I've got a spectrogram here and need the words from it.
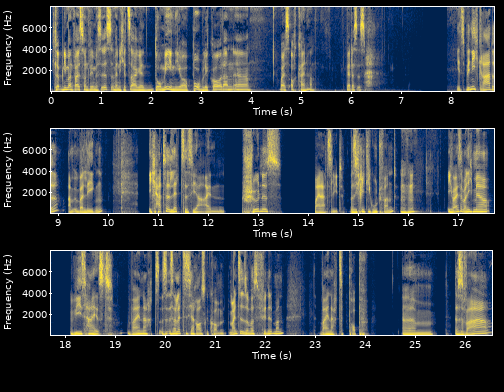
Ich glaube, niemand weiß, von wem es ist. Und wenn ich jetzt sage Dominio Publico, dann äh, weiß auch keiner, wer das ist. Jetzt bin ich gerade am Überlegen. Ich hatte letztes Jahr ein schönes Weihnachtslied, was ich richtig gut fand. Mhm. Ich weiß aber nicht mehr, wie es heißt. Weihnachts. Es ist ja letztes Jahr rausgekommen. Meinst du, sowas findet man? Weihnachtspop. Ähm, das war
